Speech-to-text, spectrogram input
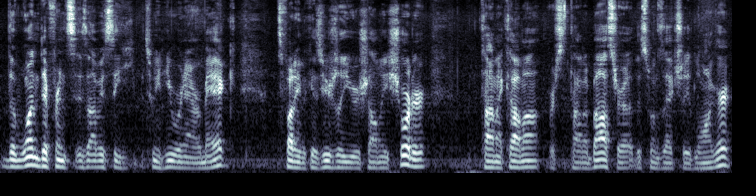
the one difference is obviously between Hebrew and Aramaic. It's funny because usually Yerushalmi is shorter, Tanna Kamma versus Tanna Basra. This one's actually longer.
